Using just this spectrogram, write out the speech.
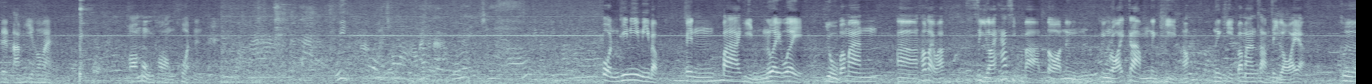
เดินตามพี่เข้ามา พร้อมหงทองขวดหนึ่งอุ้ยคนที่นี่มีแบบ เป็นปลาหินด้วยเว้ย อยู่ประมาณอ่าเท่าไหร่วะ 450 บาทต่อ1 100 กรัม 1 ขีดเนาะ1ขีดประมาณ 3 400อะ คือ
